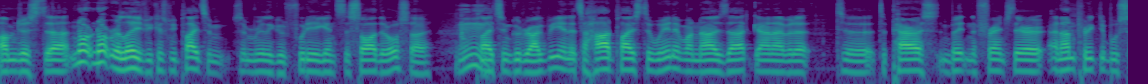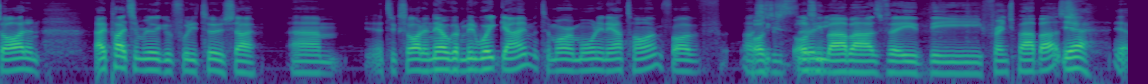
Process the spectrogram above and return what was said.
I'm just uh, not not relieved because we played some, some really good footy against the side that also Mm. played some good rugby, and it's a hard place to win. Everyone knows that. Going over to, to, to Paris and beating the French, they're an unpredictable side, and they played some really good footy too. So um, it's exciting. Now we've got a midweek game tomorrow morning our time, five uh, Aussie, 6:30. Aussie Barbars v the French Barbars. Yeah, yeah,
